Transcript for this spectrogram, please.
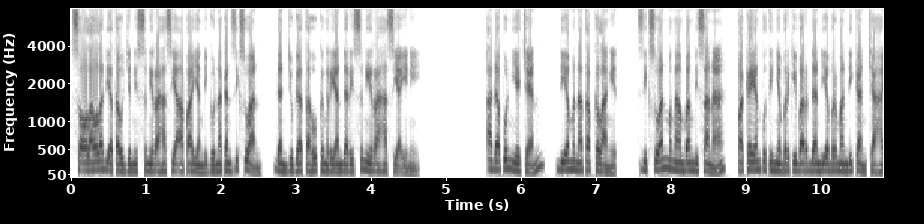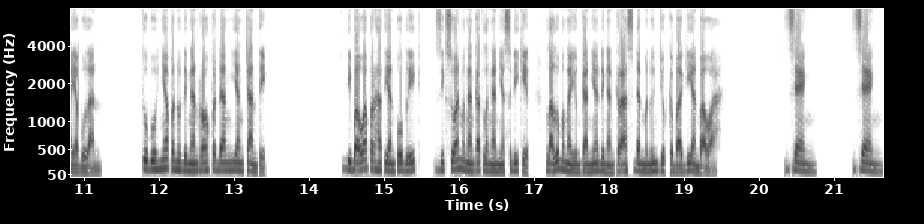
seolah-olah dia tahu jenis seni rahasia apa yang digunakan Siksuan, dan juga tahu kengerian dari seni rahasia ini. Adapun Ye Chen, dia menatap ke langit. Zixuan mengambang di sana, pakaian putihnya berkibar dan dia bermandikan cahaya bulan. Tubuhnya penuh dengan roh pedang yang cantik. Di bawah perhatian publik, Zixuan mengangkat lengannya sedikit, lalu mengayunkannya dengan keras dan menunjuk ke bagian bawah. Zeng! Zeng!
